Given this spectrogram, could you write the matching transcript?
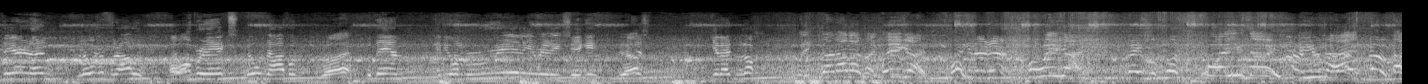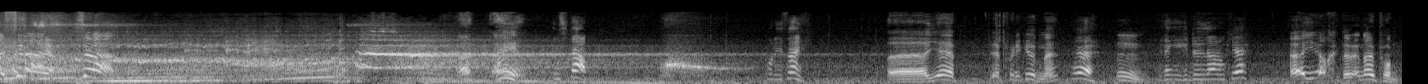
Steering in, loads of throttle, no brakes, no nothing. Right. But then, if you want to be really, really shaky, Yeah. just get out and look. Wait, no, no, no, mate. Where you go? Wait, Get out there. Well, where you go? Right the. What are you doing? No, are you mad? no. no sit down. Sit down. Damn. And stop. What do you think? Uh, yeah, they're pretty good, man. Yeah. Hmm. You think you can do that okay? Uh, yeah, I can do it, no problem.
